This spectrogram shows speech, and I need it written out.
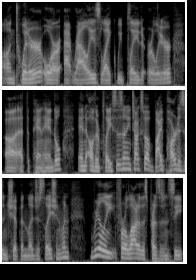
on Twitter or at rallies like we played earlier uh, at the Panhandle and other places, and he talks about bipartisanship and legislation when really for a lot of this presidency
